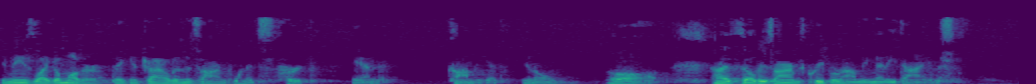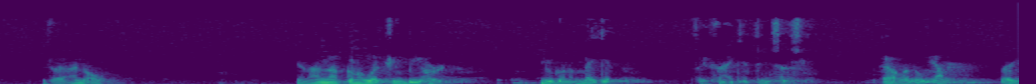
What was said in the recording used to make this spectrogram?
It means like a mother taking a child in its arms when it's hurt and calming it, you know. Oh, I felt his arms creep around me many times. I know. And I'm not going to let you be hurt. You're going to make it. Say, thank you, Jesus. Hallelujah. Say,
